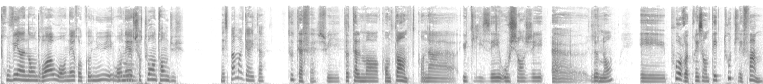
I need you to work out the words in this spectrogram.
trouver un endroit où on est reconnu et où on est surtout entendu. N'est-ce pas, Margarita? Tout à fait. Je suis totalement contente qu'on a utilisé ou changé euh, le nom et pour représenter toutes les femmes,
